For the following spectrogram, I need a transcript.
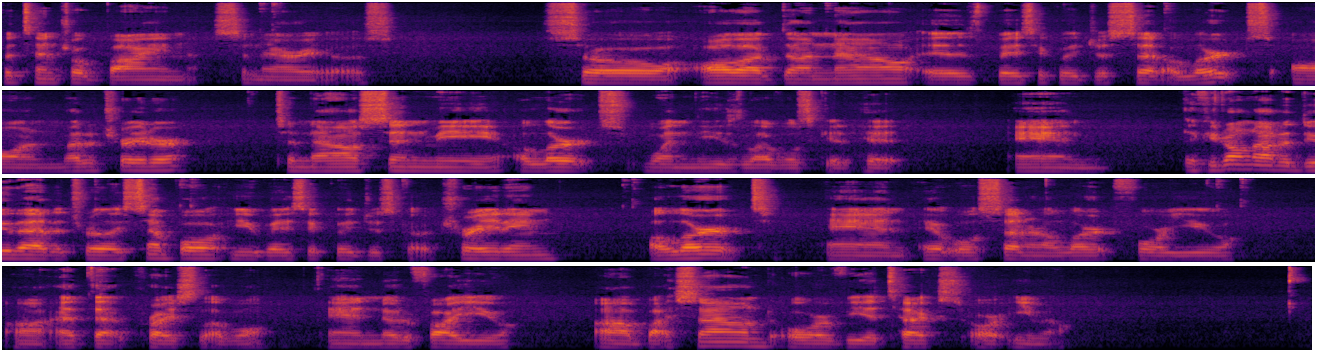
potential buying scenarios. So all I've done now is basically just set alerts on MetaTrader to now send me alerts when these levels get hit. And if you don't know how to do that, it's really simple. You basically just go trading, alert, and it will set an alert for you uh, at that price level and notify you uh, by sound or via text or email.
